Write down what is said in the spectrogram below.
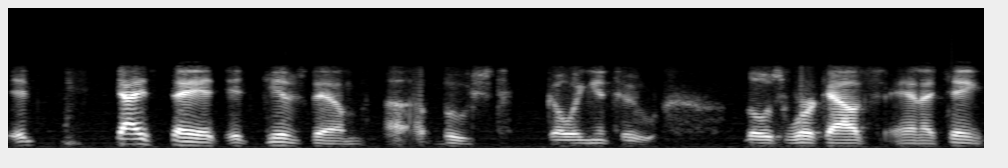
it guys say it, it gives them a, boost going into those workouts, and I think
